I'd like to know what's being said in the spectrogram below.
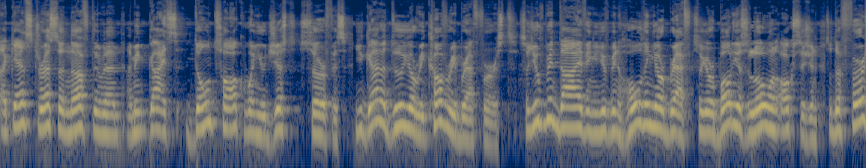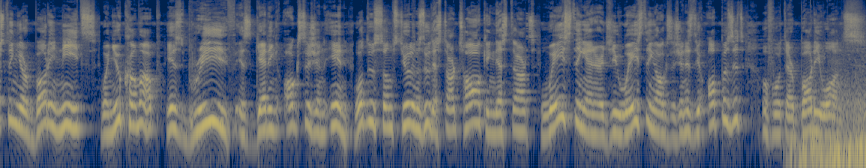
I can't stress enough to them. I mean, guys, don't talk when you just surface. You gotta do your recovery breath first. So you've been diving, you've been holding your breath, so your body is low on oxygen. So the first thing your body needs when you come up is breathe, is getting oxygen in. What do some students do? They start talking, they start wasting energy, wasting breathing oxygen is the opposite of what their body wants.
